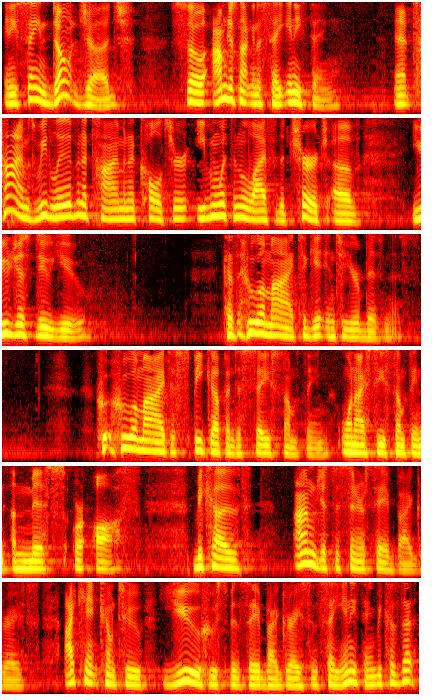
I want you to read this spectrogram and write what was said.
And he's saying, don't judge. So I'm just not going to say anything. And at times, we live in a time and a culture, even within the life of the church, of you just do you. Because who am I to get into your business? Who, who am I to speak up and to say something when I see something amiss or off? Because I'm just a sinner saved by grace. I can't come to you who's been saved by grace and say anything because that,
